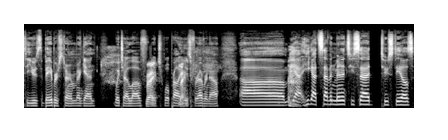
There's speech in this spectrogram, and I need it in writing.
to use the Babers term again, which I love, Right. which we'll probably Right. use forever now. Um, yeah, he got seven minutes. You said two steals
